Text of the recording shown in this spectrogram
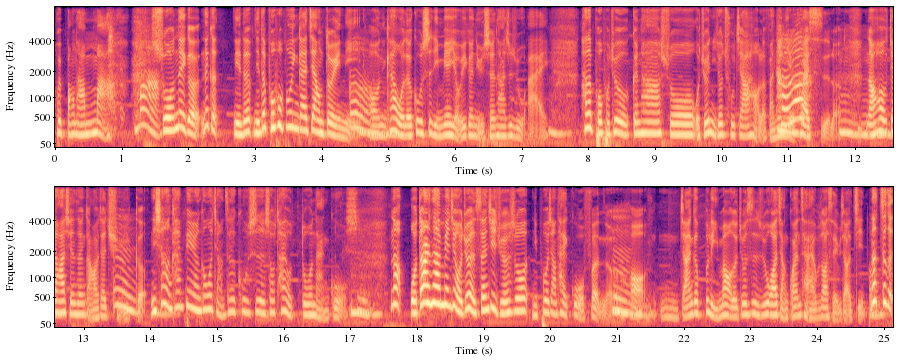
会帮他骂骂 说那个那个你的你的婆婆不应该这样对你、嗯、哦。你看我的故事里面有一个女生，她是乳癌，嗯、她的婆婆就跟她说：“我觉得你就出家好了，反正你也快死了。嗯”然后叫她先生赶快再娶一个。嗯、你想想看，病人跟我讲这个故事的时候，她有多难过。是，那我当然在她面前我就很生气，觉得说你婆婆这样太过分了。嗯、哦，嗯，讲一个不礼貌的，就是如果要讲棺材，还不知道谁比较近。嗯、那这个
